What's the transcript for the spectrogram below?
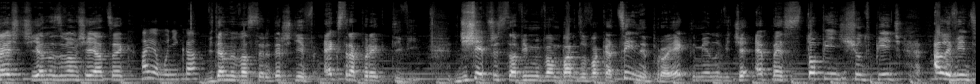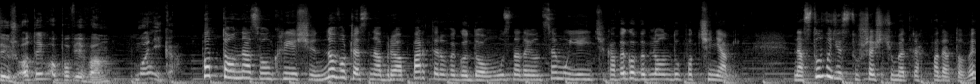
Cześć, ja nazywam się Jacek. A ja Monika. Witamy Was serdecznie w Extra Projekt TV. Dzisiaj przedstawimy Wam bardzo wakacyjny projekt, mianowicie EP 155, ale więcej już o tym opowie Wam Monika. Pod tą nazwą kryje się nowoczesna bryła parterowego domu z nadającemu jej ciekawego wyglądu pod cieniami. Na 126 m2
